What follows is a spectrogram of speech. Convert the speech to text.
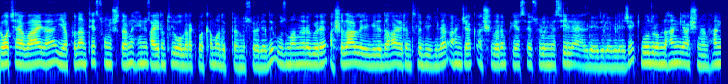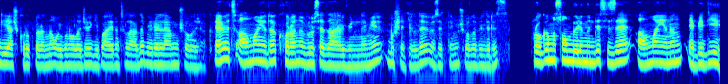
Lothar Weiler yapılan test sonuçlarını henüz ayrıntılı olarak bakamadıklarını söyledi. Uzmanlara göre aşılarla ilgili daha ayrıntılı bilgiler ancak aşıların piyasaya sürülmesiyle elde edilebilecek. Bu durumda hangi aşının hangi yaş gruplarına uygun olacağı gibi ayrıntılar da belirlenmiş olacak. Evet Almanya'da koronavirüse dair gündemi bu şekilde özetlemiş olabiliriz. Programın son bölümünde size Almanya'nın ebedi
